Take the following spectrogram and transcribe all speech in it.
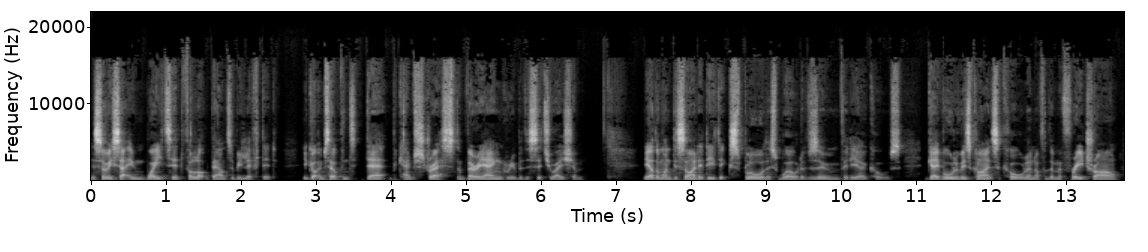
And so he sat and waited for lockdown to be lifted. He got himself into debt, became stressed and very angry with the situation. The other one decided he'd explore this world of Zoom video calls He gave all of his clients a call and offered them a free trial.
